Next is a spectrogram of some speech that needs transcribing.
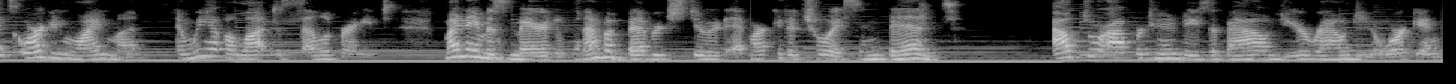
It's Oregon Wine Month, and we have a lot to celebrate. My name is Meredith, and I'm a beverage steward at Market of Choice in Bend. Outdoor opportunities abound year round in Oregon,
